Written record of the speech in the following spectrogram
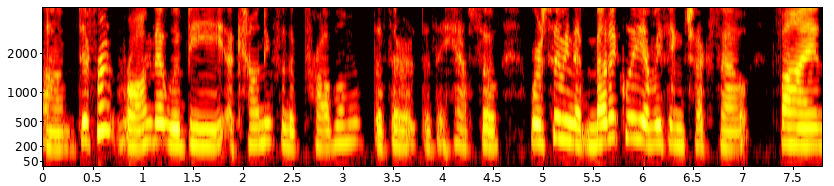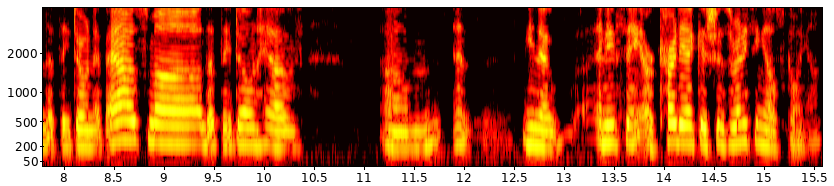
um, different, wrong that would be accounting for the problem that they're that they have. So we're assuming that medically everything checks out fine, that they don't have asthma, that they don't have, um, and you know anything or cardiac issues or anything else going on.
